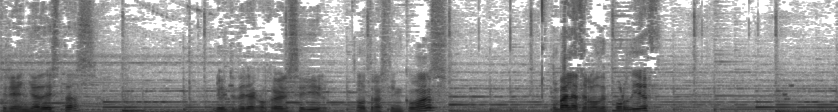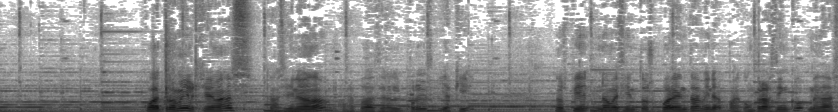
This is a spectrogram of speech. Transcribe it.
Serían ya de estas. Yo intentaría coger, seguir otras 5 más. Vale, hacerlo de por 10. 4.000 gemas, casi nada, para poder hacer el proof. Y aquí nos piden 940, mira, para comprar 5 me das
